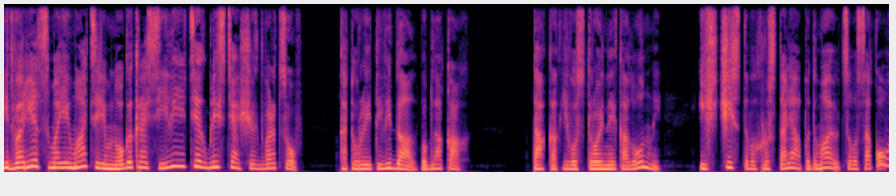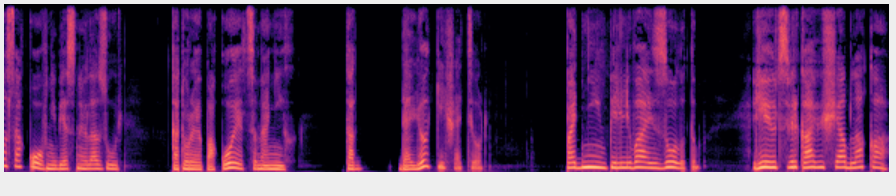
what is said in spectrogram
«и дворец моей матери много красивее тех блестящих дворцов, которые ты видал в облаках, так как его стройные колонны из чистого хрусталя поднимаются высоко-высоко в небесную лазурь, которая покоится на них, как далекий шатер. Под ним, переливаясь золотом, реют сверкающие облака,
